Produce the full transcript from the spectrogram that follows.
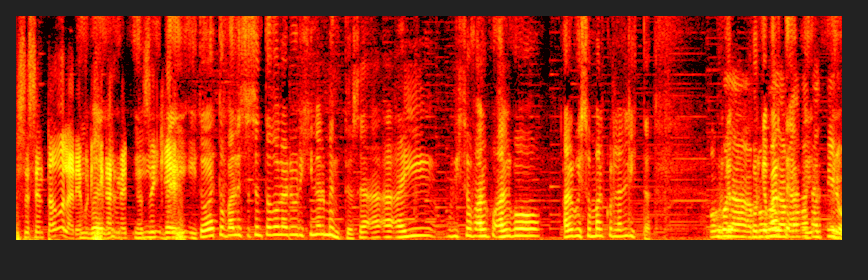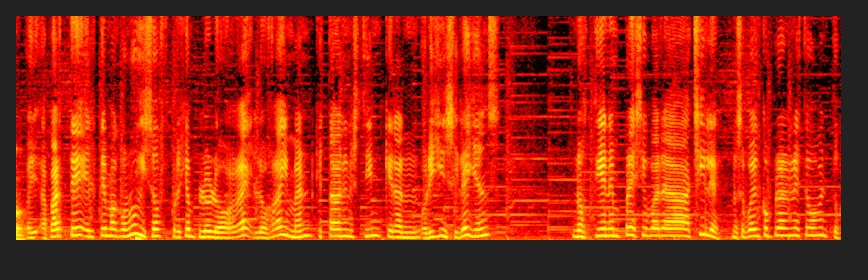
60 dólares Y, originalmente. y- así y- que... y todo esto vale 60 dólares originalmente. O sea, a- a- ahí hizo algo, algo, algo hizo mal con las listas. pongo Porque, la, porque pongo la aparte, plata al tiro. oye, oye, aparte el tema con Ubisoft, por ejemplo, los, Ray- los Rayman que estaban en Steam, que eran Origins y Legends, no tienen precio para Chile, no se pueden comprar en este momento.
